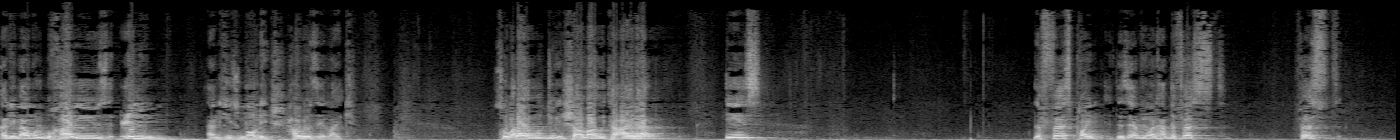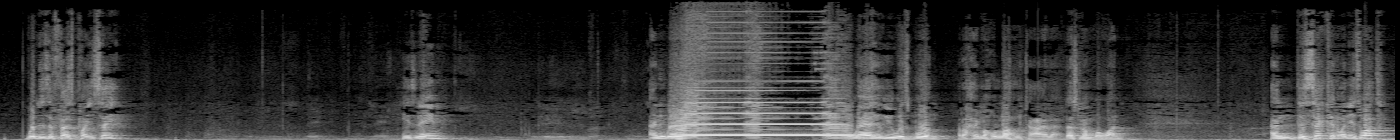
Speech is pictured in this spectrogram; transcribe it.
Al-Imam al-Bukhari's ilm and his knowledge. How is it like? So what I will do inshallah ta'ala is the first point. Does everyone have the first, first, what does the first point say? His name? And where, and where he was born. Rahimahullah ta'ala. That's number one. And the second one is what?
